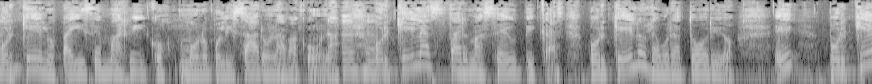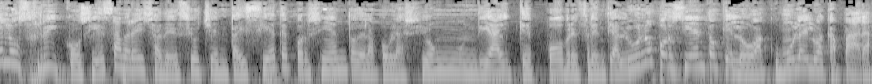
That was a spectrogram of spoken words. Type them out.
¿Por qué los países más ricos monopolizaron la vacuna? ¿Por qué las farmacéuticas? ¿Por qué los laboratorios? ¿Eh? ¿Por qué los ricos y esa brecha de ese 87% de la población mundial que es pobre frente al 1% que lo acumula y lo acapara?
